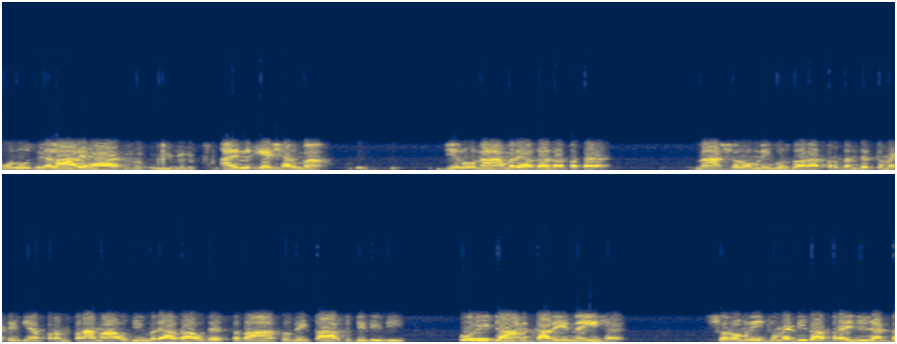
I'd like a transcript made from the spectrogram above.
ਉਹਨੂੰ ਚਲਾ ਰਿਹਾ ਐਨ ਕੇ ਸ਼ਰਮਾ ਜਿਹਨੂੰ ਨਾ ਮਰਿਆਦਾ ਦਾ ਪਤਾ ਹੈ ਨਾ ਸ਼੍ਰੋਮਣੀ ਗੁਰਦੁਆਰਾ ਪ੍ਰਬੰਧਕ ਕਮੇਟੀ ਦੀਆਂ ਪਰੰਪਰਾਵਾਂ ਉਹਦੀ ਮਰਿਆਦਾ ਉਹਦੇ ਸਿਧਾਂਤ ਉਹਦੀ ਕਾਰਜਵਿਧੀ ਦੀ ਕੋਈ ਜਾਣਕਾਰੀ ਨਹੀਂ ਹੈ। ਸ਼੍ਰੋਮਣੀ ਕਮੇਟੀ ਦਾ ਪ੍ਰੈਜ਼ੀਡੈਂਟ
